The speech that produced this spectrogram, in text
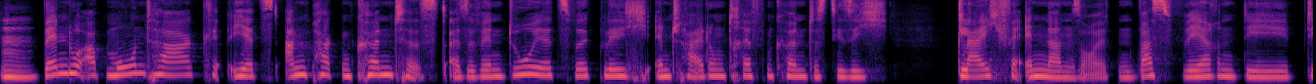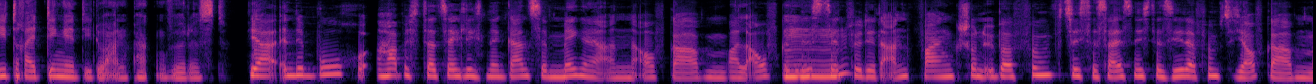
Mhm. Wenn du ab Montag jetzt anpacken könntest, also wenn du jetzt wirklich Entscheidungen treffen könntest, die sich gleich verändern sollten? Was wären die, die drei Dinge, die du anpacken würdest? Ja, in dem Buch habe ich tatsächlich eine ganze Menge an Aufgaben mal aufgelistet mhm. für den Anfang, schon über 50. Das heißt nicht, dass jeder 50 Aufgaben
